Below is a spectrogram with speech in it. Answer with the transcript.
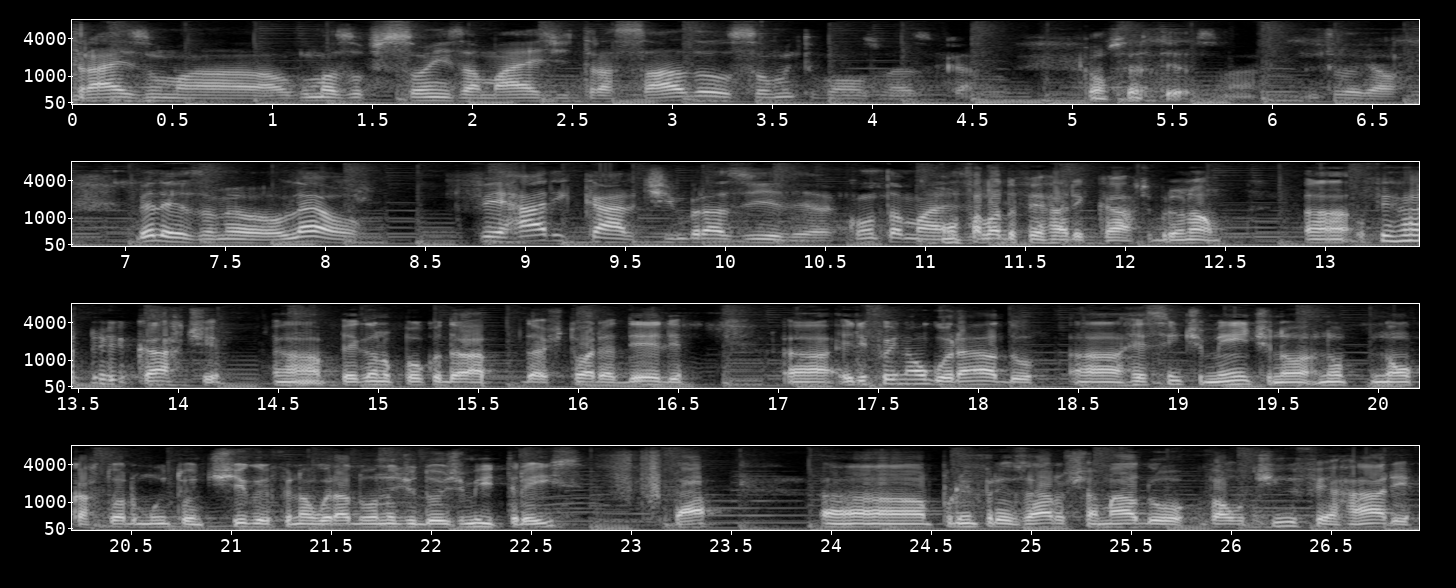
traz uma, algumas opções a mais de traçado são muito bons mesmo, cara. Com certeza. Ah, muito legal. Beleza, meu. Léo, Ferrari Kart em Brasília, conta mais. Vamos falar do Ferrari Kart, Brunão. Uh, o Ferrari Kart, uh, pegando um pouco da, da história dele, uh, ele foi inaugurado recentemente, no, no, num cartório muito antigo, ele foi inaugurado no ano de 2003, tá? por um empresário chamado Valtinho Ferrari,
